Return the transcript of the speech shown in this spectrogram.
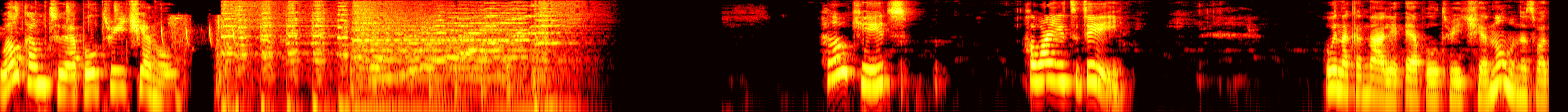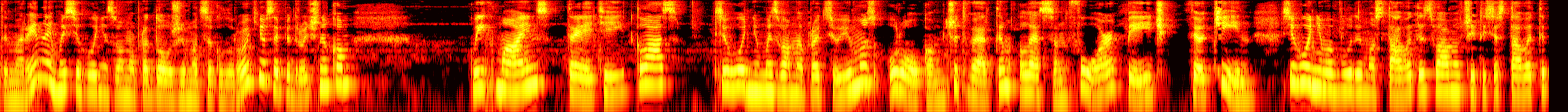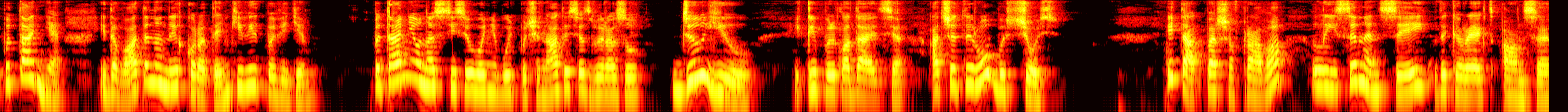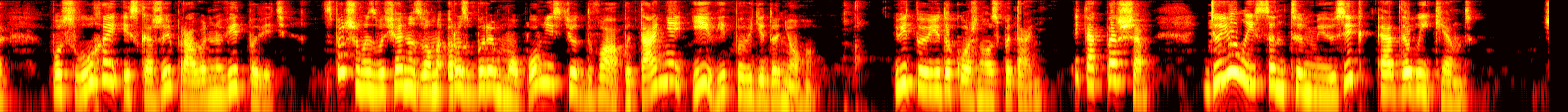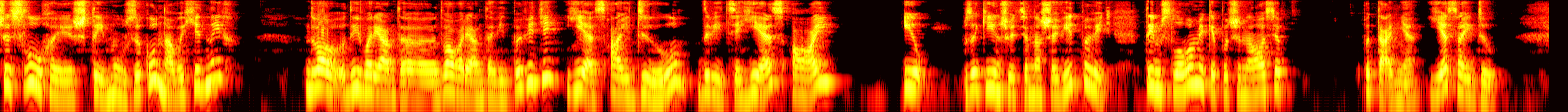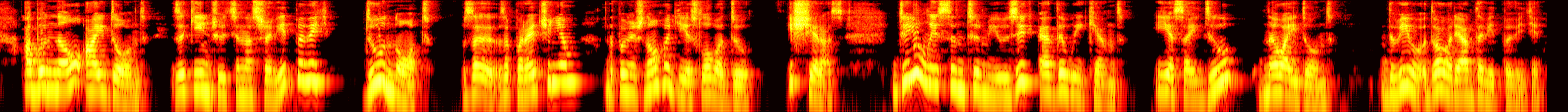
Welcome to Apple Tree Channel. Hello, kids. How are you today? Ви на каналі Apple Tree Channel. Мене звати Марина, і ми сьогодні з вами продовжуємо цикл уроків за підручником Quick Minds 3 клас. Сьогодні ми з вами працюємо з уроком четвертим Lesson 4, page 13. Сьогодні ми будемо ставити з вами вчитися ставити питання і давати на них коротенькі відповіді. Питання у нас всі сьогодні будуть починатися з виразу do you, який перекладається А чи ти робиш щось? І так, перша вправа Listen and say the correct answer. Послухай і скажи правильну відповідь. Спершу ми, звичайно, з вами розберемо повністю два питання і відповіді до нього. Відповіді до кожного з питань. І так, перше. Do you listen to music at the weekend? Чи слухаєш ти музику на вихідних? Два, дві варіанти, два варіанти відповіді. Yes, I do. Дивіться, yes, I. І закінчується наша відповідь тим словом, яке починалося питання. Yes, I do. Або no, I don't. Закінчується наша відповідь do not за запереченням допоміжного дієслова do. І ще раз. Do you listen to music at the weekend? Yes, I do. No, I don't. Дві, два варіанти відповіді.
